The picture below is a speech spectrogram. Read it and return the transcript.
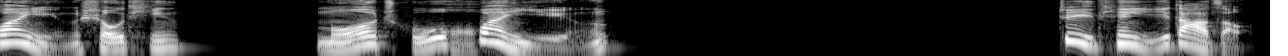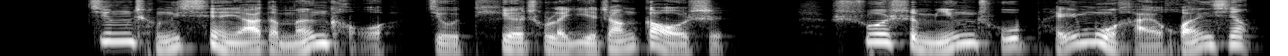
欢迎收听《魔厨幻影》。这天一大早，京城县衙的门口就贴出了一张告示，说是名厨裴木海还乡，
